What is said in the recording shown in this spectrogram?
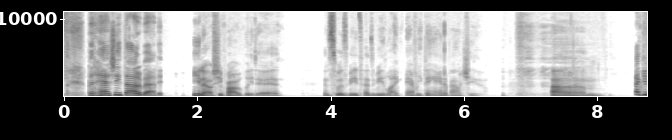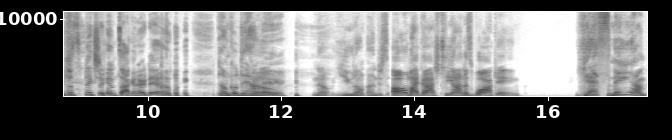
But has she thought about it? you know, she probably did. And Swizz Beatz had to be like, everything ain't about you. Um, I could just picture him talking her down. Like, Don't go down No. there. No, you don't understand. Oh my gosh, Tiana's walking. Yes, ma'am.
